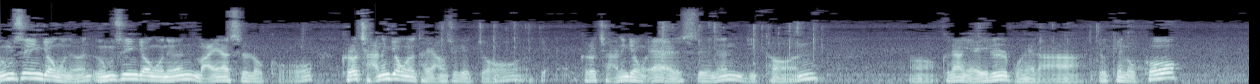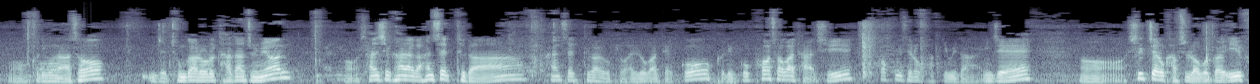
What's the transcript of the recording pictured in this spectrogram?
음수인 경우는, 음수인 경우는 마이너스를 넣고, 그렇지 않은 경우는 다 양수겠죠. 그렇지 않은 경우, else는 return, 어, 그냥 A를 보내라. 이렇게 놓고, 어, 그리고 나서, 이제 중괄호를 닫아주면, 어, 산식 하나가 한 세트가, 한 세트가 이렇게 완료가 됐고, 그리고 커서가 다시 꺾임새로 바뀝니다. 이제, 어, 실제로 값을 넣어볼까요? if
